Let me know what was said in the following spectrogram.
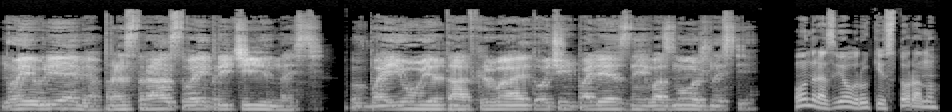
но и время, пространство и причинность. В бою это открывает очень полезные возможности. Он развел руки в сторону,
